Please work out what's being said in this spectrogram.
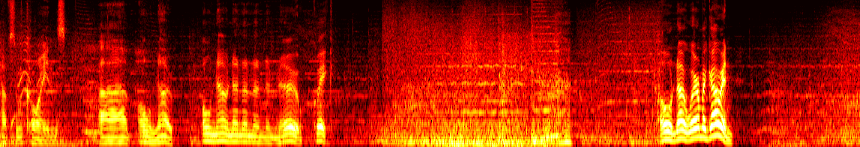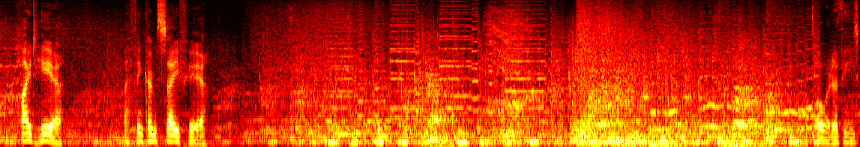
Have some coins. Um, oh no. Oh no, no, no, no, no, no. Quick. oh no, where am I going? Hide here. I think I'm safe here. Oh, I don't think he's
